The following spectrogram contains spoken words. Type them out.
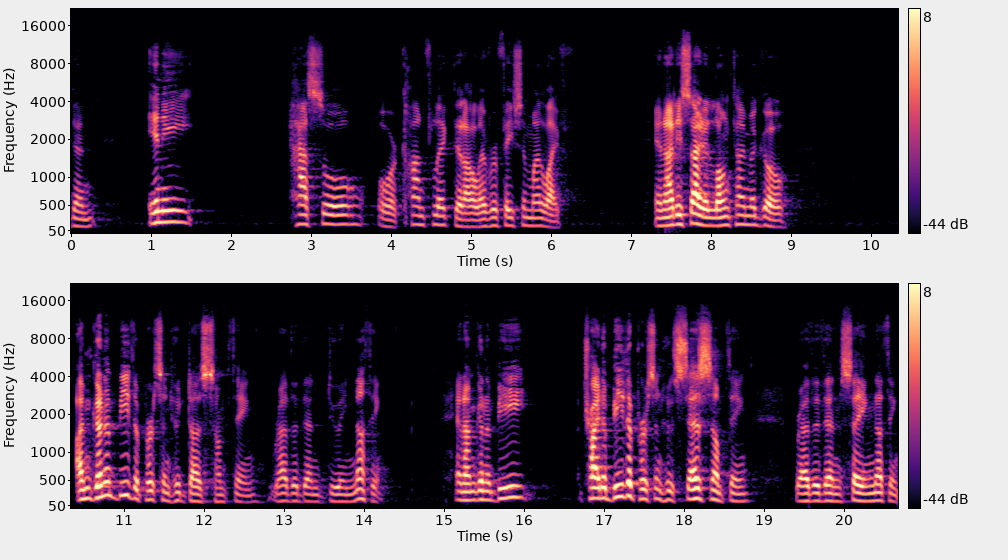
than any hassle or conflict that I'll ever face in my life. And I decided a long time ago I'm going to be the person who does something rather than doing nothing. And I'm going to be try to be the person who says something rather than saying nothing.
